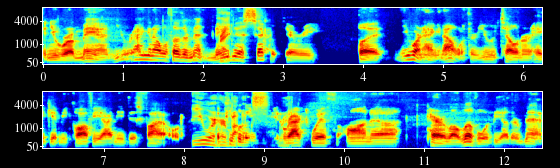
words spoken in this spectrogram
and you were a man, you were hanging out with other men, Right. maybe a secretary, but you weren't hanging out with her. You were telling her, "Hey, get me coffee. I need this filed." you were The her people that boss you right. interact with on a parallel level would be other men.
